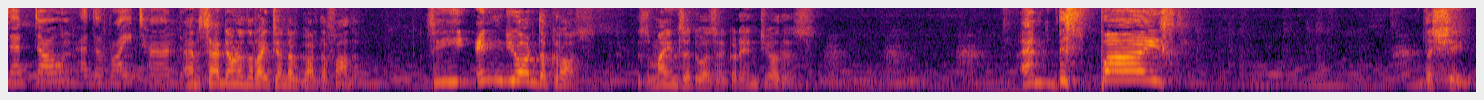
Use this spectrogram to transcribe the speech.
set down at the right hand and sat down at the right hand of God the Father. See, he endured the cross. His mindset was, I could endure this. And despised the shame.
